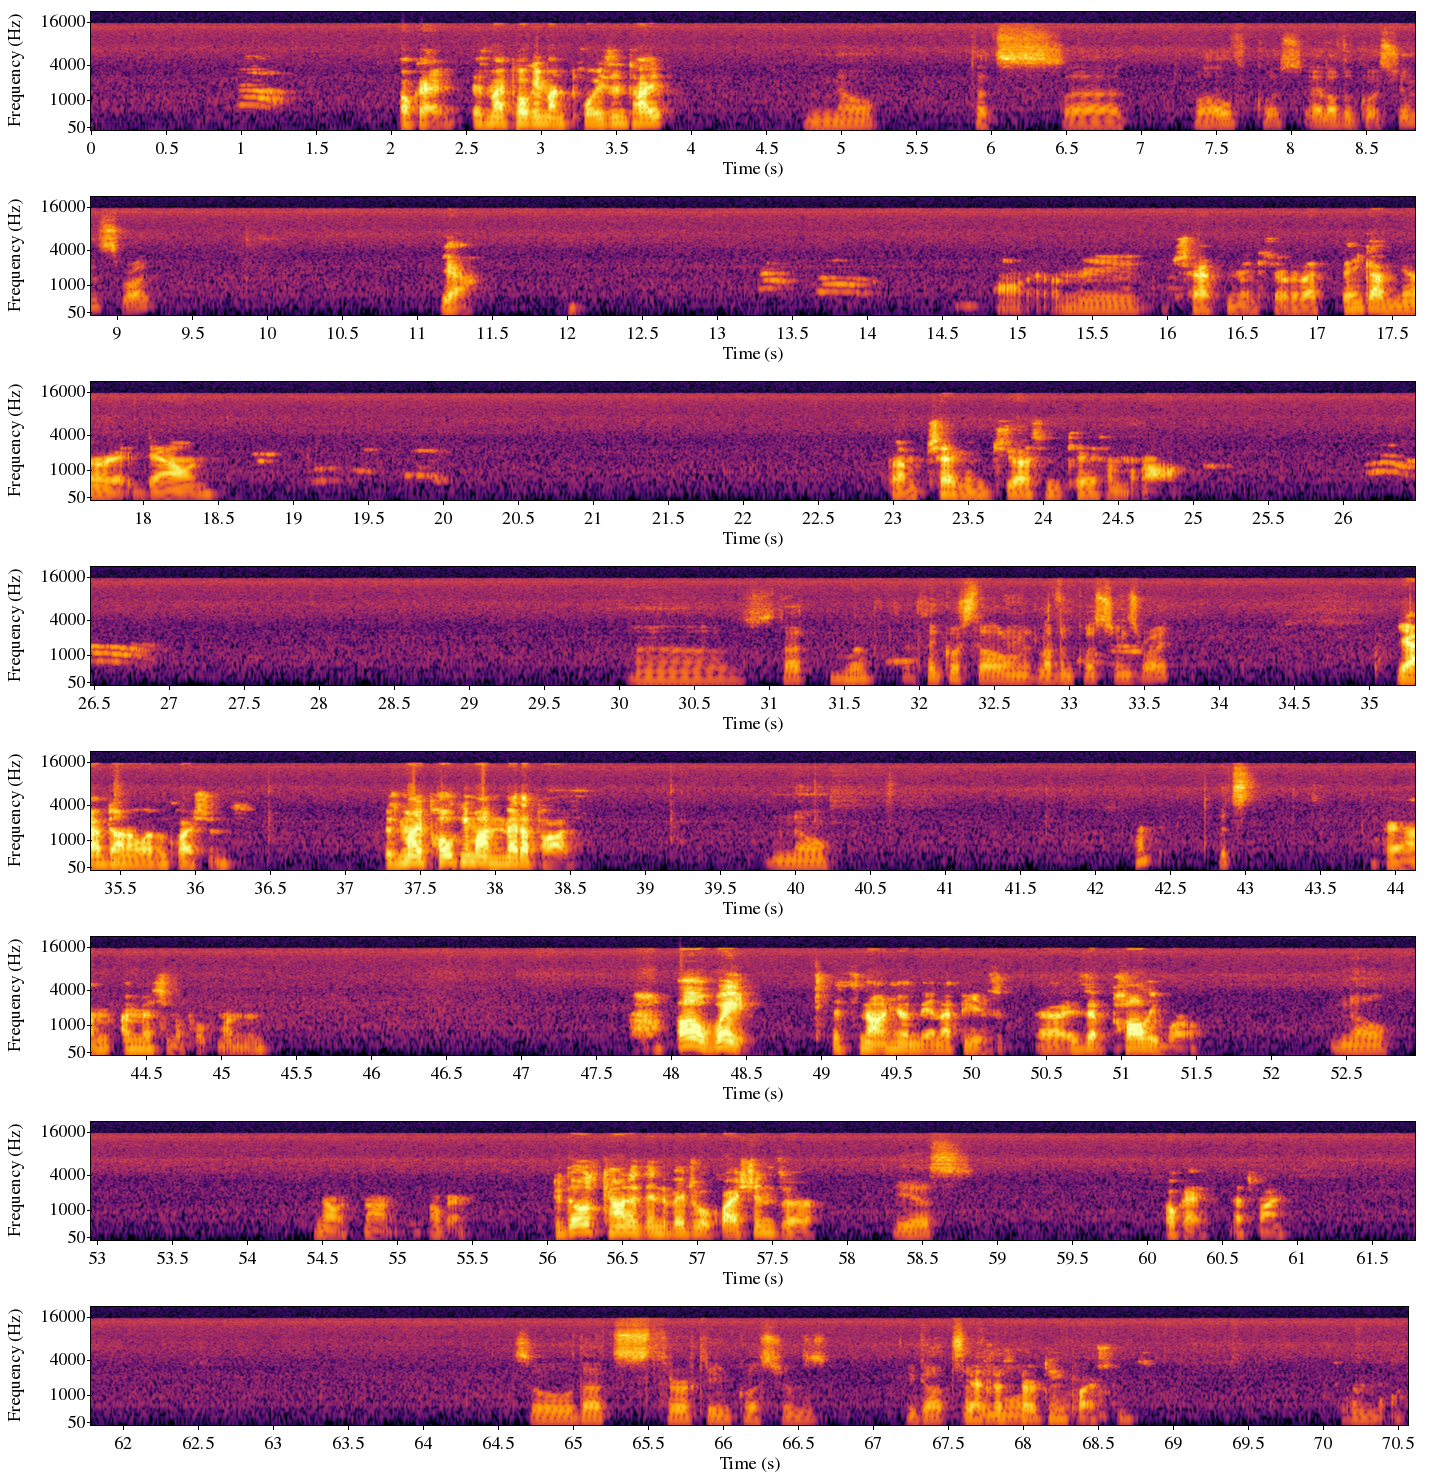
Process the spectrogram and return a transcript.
Okay. Is my Pokemon poison type? No. That's uh, 12 quest- 11 questions, right? Yeah. Alright, let me check and make sure because I think I've narrowed it down. But I'm checking just in case I'm wrong. Uh, that I think we're still on 11 questions, right? Yeah, I've done 11 questions. Is my Pokemon Metapod? No. What? It's Okay, I'm, I'm missing a Pokemon then. Oh, wait! It's not here in the NFEs. Uh, is it Poliwhirl? no. No, it's not. Okay. Do those count as individual questions or? Yes. Okay, that's fine. So that's 13 questions. You got seven that's more. 13 questions. Seven more.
